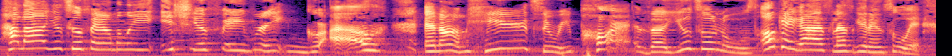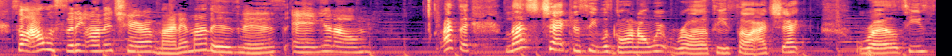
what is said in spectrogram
Hello, YouTube family. It's your favorite girl, and I'm here to report the YouTube news. Okay, guys, let's get into it. So, I was sitting on a chair minding my business, and you know, I said, let's check to see what's going on with royalty. So, I checked royalties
